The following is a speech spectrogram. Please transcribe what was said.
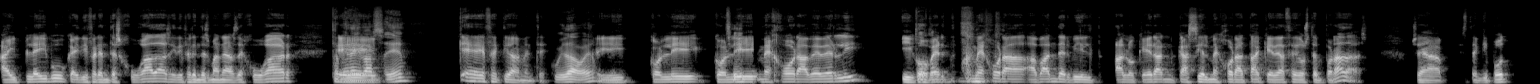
hay playbook, hay diferentes jugadas, hay diferentes maneras de jugar. También hay eh, base, ¿eh? efectivamente. Cuidado, ¿eh? Y Conley, Conley mejora a Beverly y Gobert mejora a Vanderbilt a lo que eran casi el mejor ataque de hace dos temporadas. O sea, este equipo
